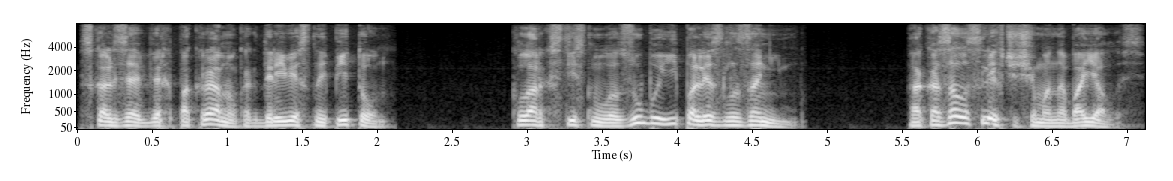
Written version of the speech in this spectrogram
скользя вверх по крану, как древесный питон. Кларк стиснула зубы и полезла за ним. Оказалось легче, чем она боялась.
